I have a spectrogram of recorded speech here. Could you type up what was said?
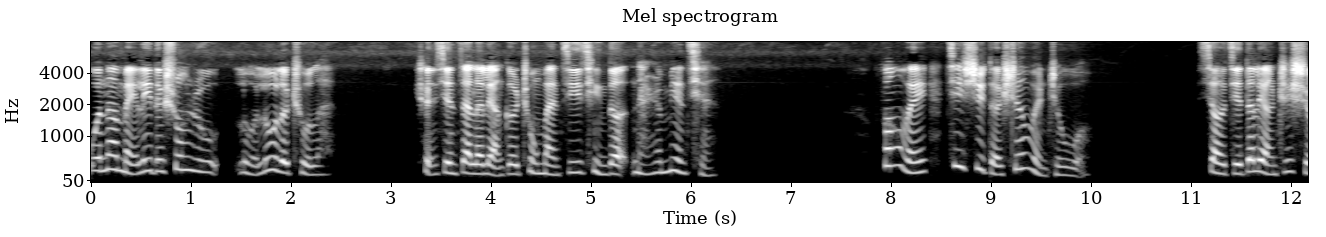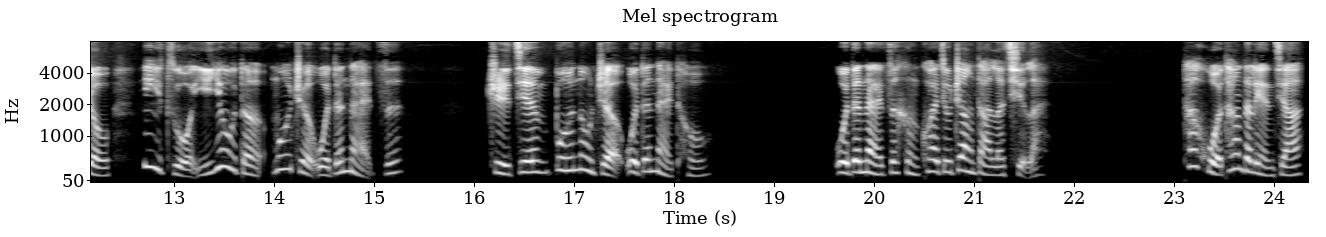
我那美丽的双乳裸露了出来，呈现在了两个充满激情的男人面前。方维继续的深吻着我，小杰的两只手一左一右的摸着我的奶子，指尖拨弄着我的奶头。我的奶子很快就胀大了起来，他火烫的脸颊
